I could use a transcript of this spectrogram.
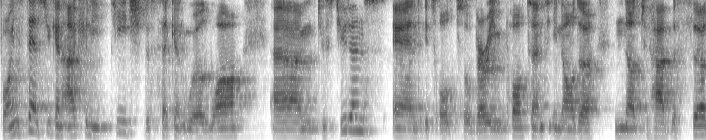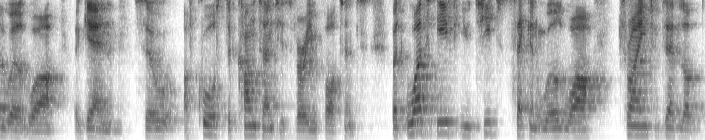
for instance, you can actually teach the Second World War um, to students, and it's also very important in order not to have the Third World War again. So, of course, the content is very important. But what if you teach Second World War trying to develop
